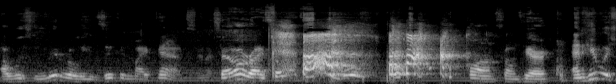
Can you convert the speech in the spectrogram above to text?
I was literally zipping my pants, and I said, "All right, so on from here." And he was,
